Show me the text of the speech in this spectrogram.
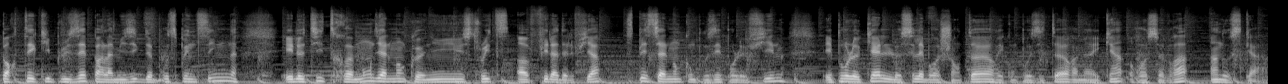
porté qui plus est par la musique de Bruce Springsteen et le titre mondialement connu Streets of Philadelphia, spécialement composé pour le film et pour lequel le célèbre chanteur et compositeur américain recevra un Oscar.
